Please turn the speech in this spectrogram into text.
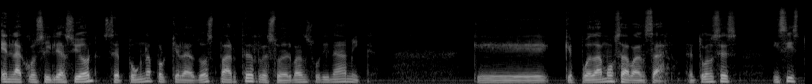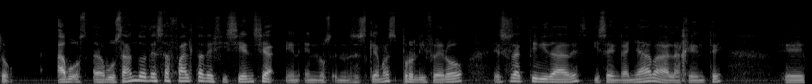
en la conciliación se pugna porque las dos partes resuelvan su dinámica, que, que podamos avanzar. Entonces, insisto, abusando de esa falta de eficiencia en, los, esquemas, proliferó esas actividades y se engañaba a la gente. Eh,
